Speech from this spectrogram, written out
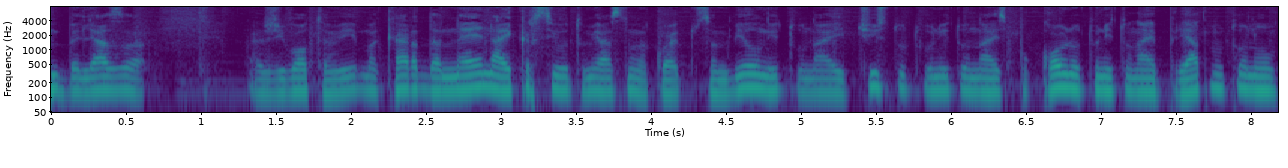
беляза живота ми, макар да не е най-красивото място, на което съм бил, нито най-чистото, нито най-спокойното, нито най-приятното, но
